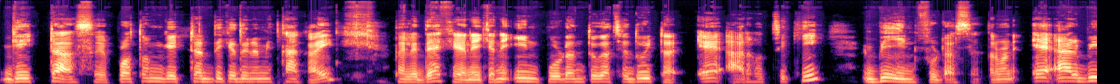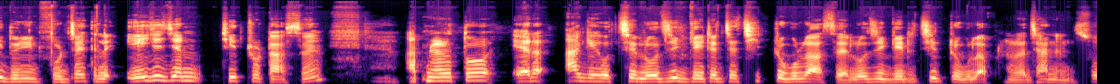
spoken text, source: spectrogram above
গেটটা আছে, প্রথম গেটটার দিকে যদি আমি তাকাই, তাহলে দেখেন এখানে ইনপুট অন্তক আছে দুইটা এ আর হচ্ছে কি বি ইনপুট আছে। তার মানে এ আর বি দুই ইনপুট যায়। তাহলে এই যে যে চিত্রটা আছে, আপনারা তো এর আগে হচ্ছে লজিক গেটের যে চিত্রগুলো আছে লজিক গেটের চিত্রগুলো আপনারা জানেন। সো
